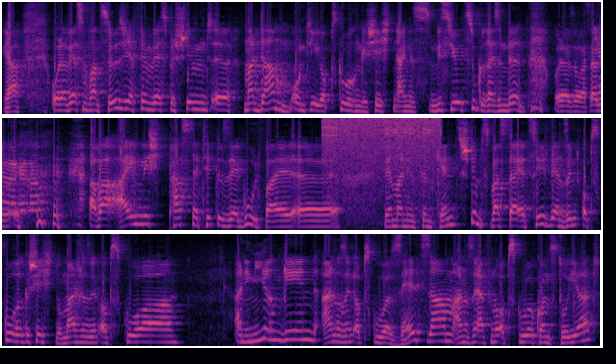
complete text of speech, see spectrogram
Ja, oder wäre es ein französischer Film, wäre es bestimmt äh, Madame und die obskuren Geschichten eines Monsieur Zugreisenden oder sowas. Also, ja, genau. aber eigentlich passt der Titel sehr gut, weil äh, wenn man den Film kennt, stimmt's. Was da erzählt werden, sind obskure Geschichten. Und manche sind obskur an die Nieren gehend, andere sind obskur seltsam, andere sind einfach nur obskur konstruiert.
